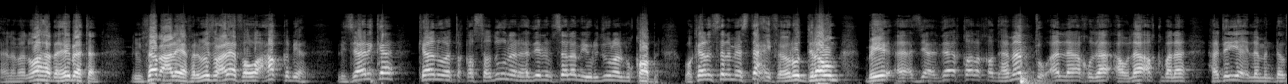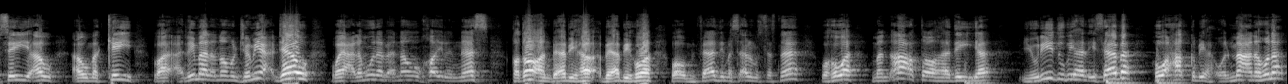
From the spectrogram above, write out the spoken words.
أنا من وهب هبة ليثاب عليها فلم يثاب عليها فهو أحق بها. لذلك كانوا يتقصدون عليه وسلم يريدون المقابل وكان وسلم يستحي فيرد لهم بزيادة قال قد هممت ألا أخذ أو لا أقبل هدية إلا من دوسي أو أو مكي لما لأنهم الجميع جاءوا ويعلمون بأنه خير الناس قضاء بأبي, بأبي هو وأم فهذه مسألة مستثناة وهو من أعطى هدية يريد بها الإثابة هو حق بها. والمعنى هنا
